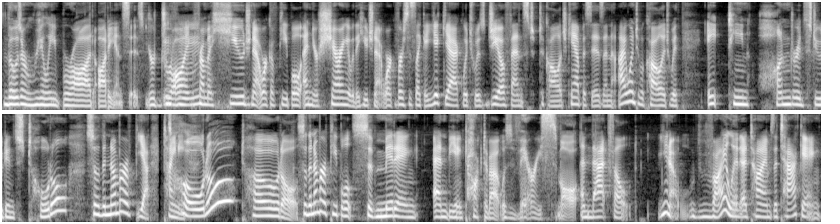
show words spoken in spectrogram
those are really broad audiences. You're drawing Mhm. from a huge network of people and you're sharing it with a huge network versus like a Yik Yak, which was geofenced to college campuses. And I went to a college with 1,800 students total. So the number of, yeah, tiny. Total? Total. So the number of people submitting and being talked about was very small. And that felt, you know, violent at times, attacking,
